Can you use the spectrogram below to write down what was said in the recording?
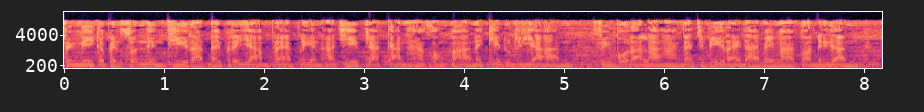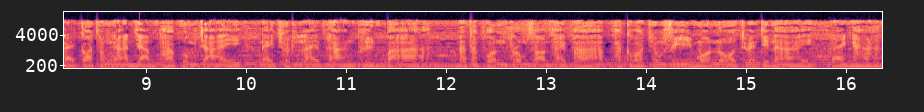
ซึ่งนี่ก็เป็นส่วนหนึ่งที่รัฐได้พยายามแปลเปลี่ยนอาชีพจากการหาของป่าในเขตอุทยาน ซึ่งโบลาลาแม้จะมีรายได้ไม่มากต่อเดือน แต่ก็ทำงานอย่างภาคภูมิใจในชุดลายพรางผืนป่า นัทพล พรมสอนถ่ายภาพพักวัชชมศรีโมโนทเวนตี้นรายงาน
